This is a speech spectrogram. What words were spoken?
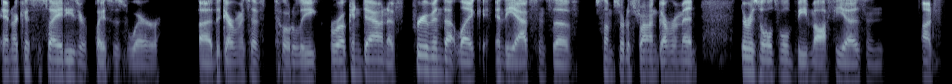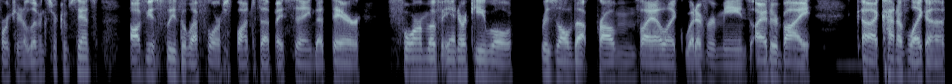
anarchist societies or places where uh, the governments have totally broken down, have proven that, like, in the absence of some sort of strong government, the result will be mafias and unfortunate living circumstance. Obviously, the left will respond to that by saying that their form of anarchy will resolve that problem via like whatever means, either by uh, kind of like a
